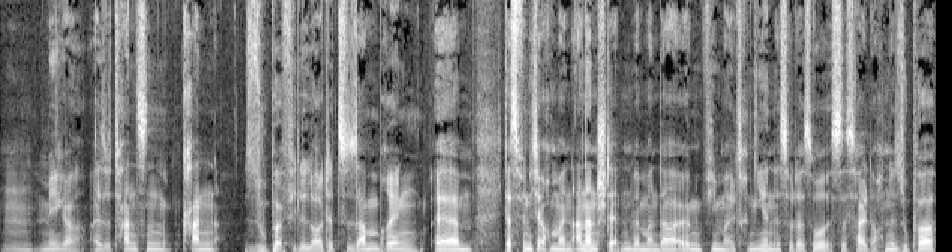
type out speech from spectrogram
Hm, mega. Also tanzen kann super viele Leute zusammenbringen. Ähm, das finde ich auch immer in anderen Städten, wenn man da irgendwie mal trainieren ist oder so, ist das halt auch eine super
